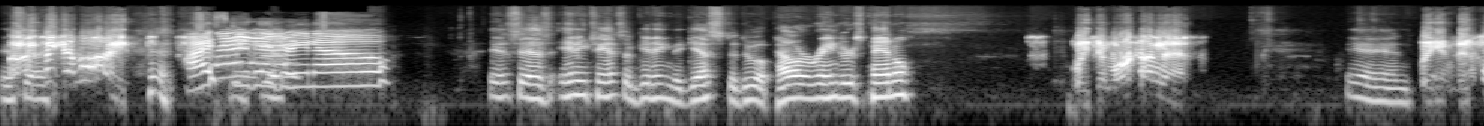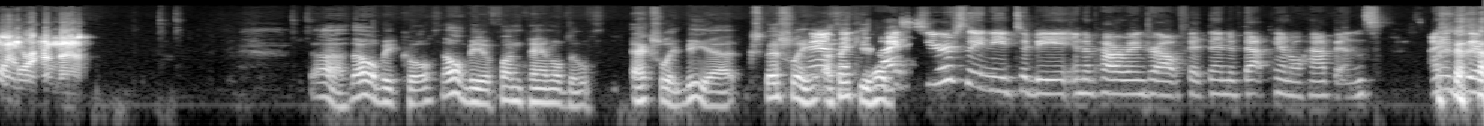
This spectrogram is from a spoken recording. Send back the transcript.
It I says, think I might. Hi, Steve Andrino. It says, any chance of getting the guests to do a Power Rangers panel? We can work on that. And We can definitely work on that. ah, that will be cool. That will be a fun panel to actually be at. Especially, Man, I think you have. I seriously need to be in a Power Ranger outfit then if that panel happens. I need to be a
